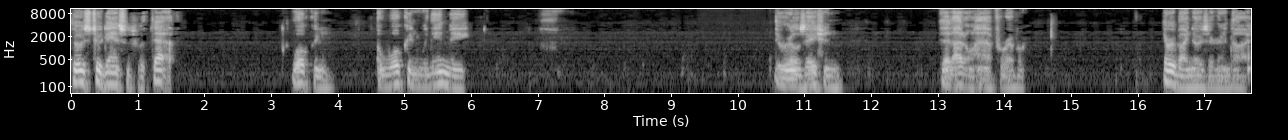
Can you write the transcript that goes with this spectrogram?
Those two dances with death, woken, awoken within me the realization that I don't have forever. Everybody knows they're going to die.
